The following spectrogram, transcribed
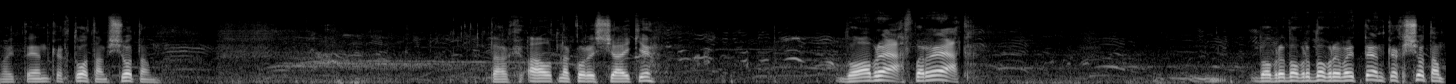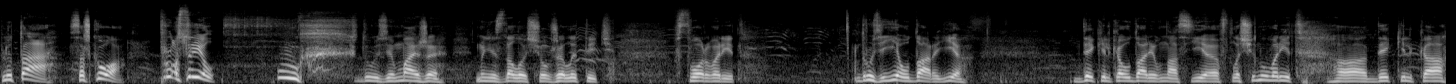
Войтенка, хто там, що там? Так, аут на користь чайки. Добре, вперед. Добре, добре, добре, Войтенка, що там? Плюта, Сашко, простріл! Ух, друзі, майже мені здалося, що вже летить в створ воріт. Друзі, є удари, є. Декілька ударів у нас є в площину воріт, декілька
